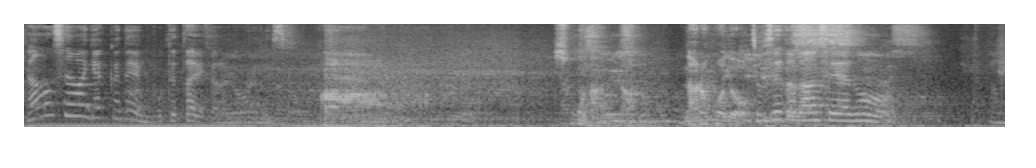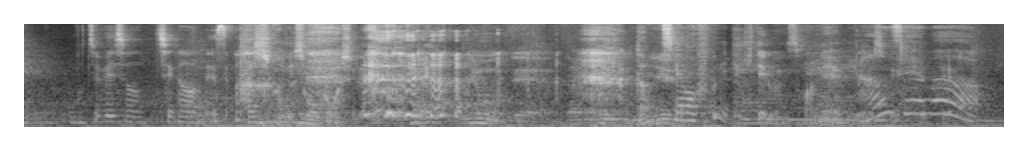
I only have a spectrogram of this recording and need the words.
男性は逆でモテたいからが多いんですよああ、そうなんだ。なるほど。女性と男性のチベーション違うんですよ確かにそうかもしれないですね。男性は増えてきてるんですかね。男性は、えー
